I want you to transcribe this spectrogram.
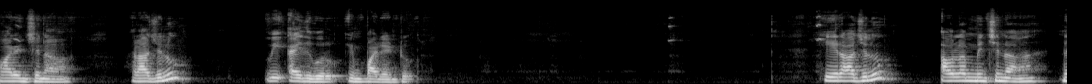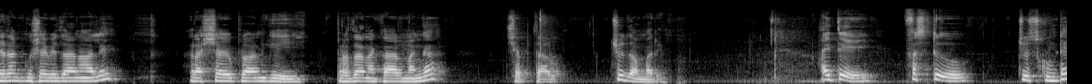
పాలించిన రాజులు ఈ ఐదుగురు ఇంపార్టెంటు. ఈ రాజులు అవలంబించిన నిరంకుశ విధానాలే రష్యా విప్లవానికి ప్రధాన కారణంగా చెప్తారు. చూద్దాం మరి. అయితే ఫస్ట్ చూసుకుంటే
